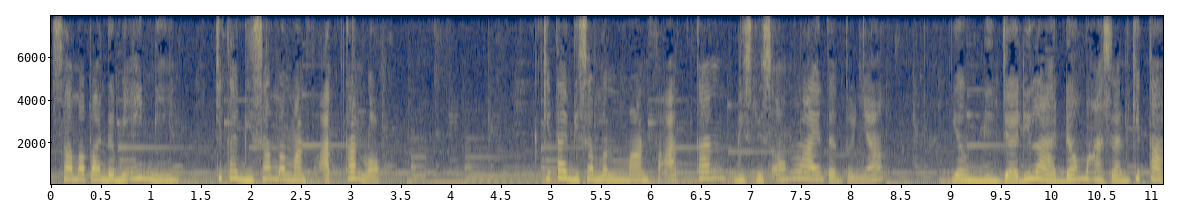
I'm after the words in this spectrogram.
selama pandemi ini kita bisa memanfaatkan loh kita bisa memanfaatkan bisnis online tentunya yang menjadi ladang penghasilan kita.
